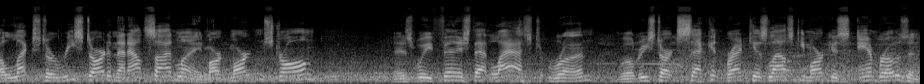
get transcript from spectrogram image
elects to restart in that outside lane. Mark Martin strong as we finish that last run. We'll restart second. Brad Keselowski, Marcos Ambrose, and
